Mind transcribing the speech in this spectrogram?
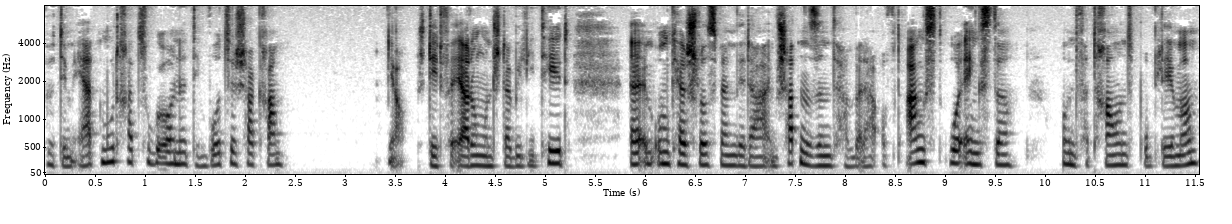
wird dem Erdmudra zugeordnet, dem Wurzelchakra. Ja, steht für Erdung und Stabilität. Äh, Im Umkehrschluss, wenn wir da im Schatten sind, haben wir da oft Angst, Urängste und Vertrauensprobleme.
